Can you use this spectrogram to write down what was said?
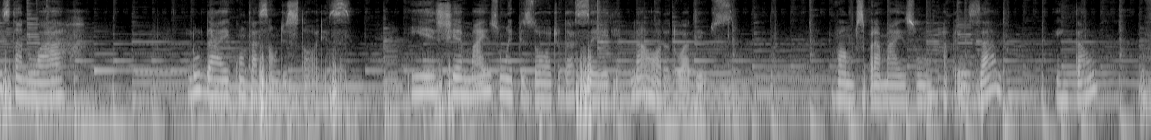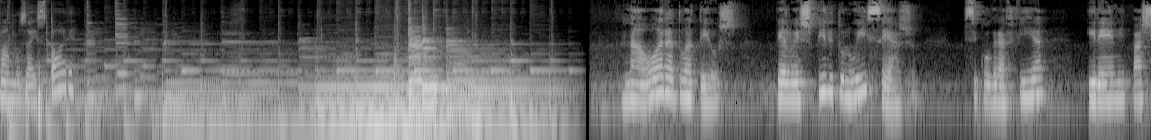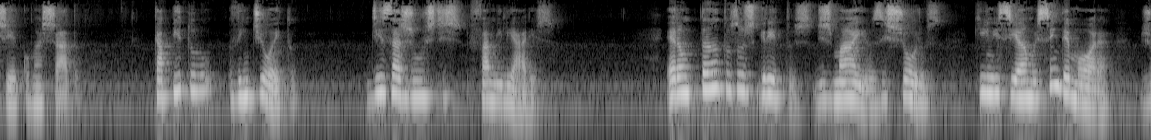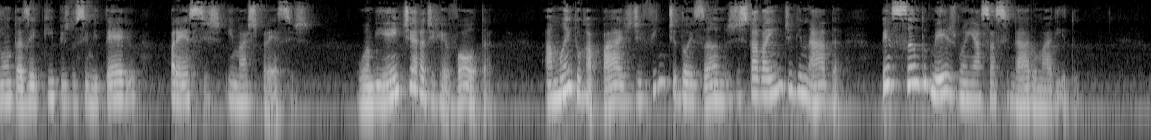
Está no ar Ludai Contação de Histórias. E este é mais um episódio da série Na Hora do Adeus. Vamos para mais um aprendizado? Então, vamos à história? Na Hora do Adeus, pelo Espírito Luiz Sérgio. Psicografia Irene Pacheco Machado. Capítulo 28 Desajustes familiares. Eram tantos os gritos, desmaios e choros que iniciamos sem demora, junto às equipes do cemitério, preces e mais preces. O ambiente era de revolta. A mãe do rapaz, de 22 anos, estava indignada, pensando mesmo em assassinar o marido.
